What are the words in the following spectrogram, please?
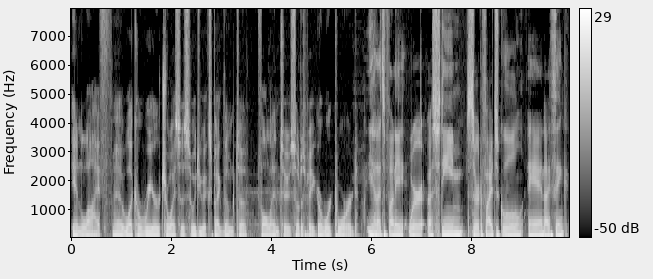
in life? Uh, what career choices would you expect them to fall into, so to speak, or work toward? Yeah, that's funny. We're a STEAM certified school, and I think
